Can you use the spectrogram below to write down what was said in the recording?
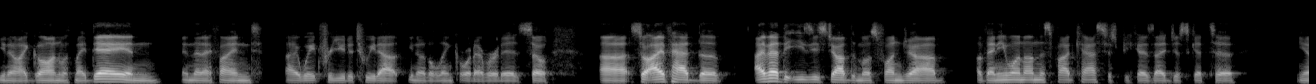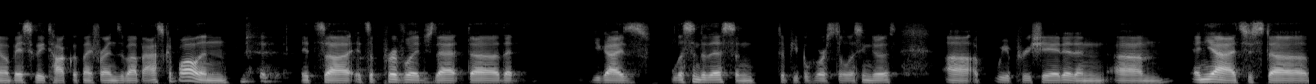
you know I go on with my day and and then I find I wait for you to tweet out you know the link or whatever it is. So uh, so I've had the I've had the easiest job, the most fun job of anyone on this podcast, just because I just get to you know basically talk with my friends about basketball and it's uh it's a privilege that uh that you guys listen to this and to people who are still listening to us uh we appreciate it and um and yeah it's just uh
